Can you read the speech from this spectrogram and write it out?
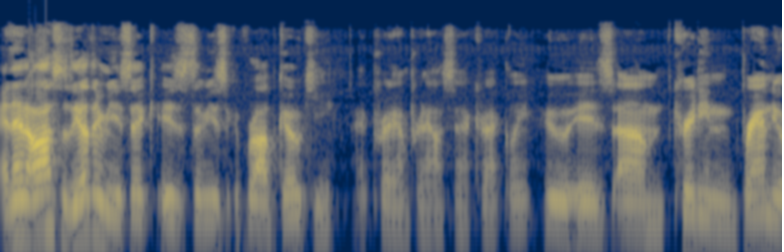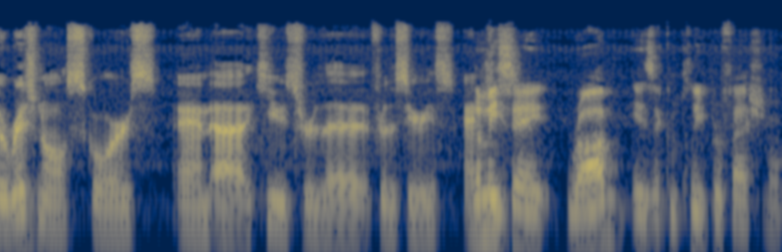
and then also the other music is the music of Rob Goki. I pray I'm pronouncing that correctly. Who is um, creating brand new original scores and uh, cues for the for the series. And Let me say, Rob is a complete professional.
